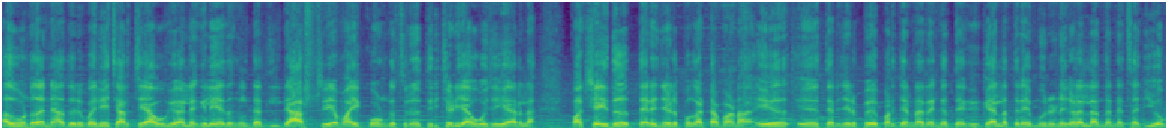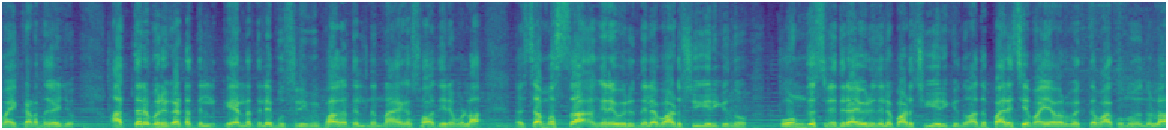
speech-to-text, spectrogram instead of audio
അതുകൊണ്ട് തന്നെ അതൊരു വലിയ ചർച്ചയാവുകയോ അല്ലെങ്കിൽ ഏതെങ്കിലും തരത്തിൽ രാഷ്ട്രീയമായി കോൺഗ്രസിന് തിരിച്ചടിയാവുകയോ ചെയ്യാറില്ല. പക്ഷേ ഇത് തെരഞ്ഞെടുപ്പ് ഘട്ടമാണ്. തെരഞ്ഞെടുപ്പ് പ്രചരണ രംഗത്തേക്ക് കേരളത്തിലെ മുന്നണികളെല്ലാം തന്നെ സജീവമായി കടന്നു കഴിഞ്ഞു. അത്തരം ഒരു ഘട്ടത്തിൽ കേരളത്തിലെ മുസ്ലിം വിഭാഗത്തിൽ നിർണായക സ്വാധീനമുള്ള സമസ്ത അങ്ങനെ ഒരു നിലപാട് സ്വീകരിക്കുന്നു. കോൺഗ്രസിനെതിരായ ഒരു നിലപാട് സ്വീകരിക്കുന്നു. അത് പരസ്യമായി അവർ വ്യക്തമാക്കുന്നു എന്നുള്ള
